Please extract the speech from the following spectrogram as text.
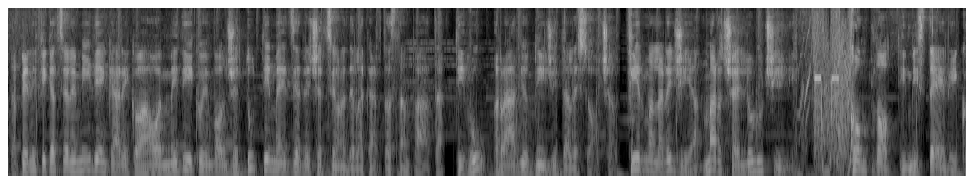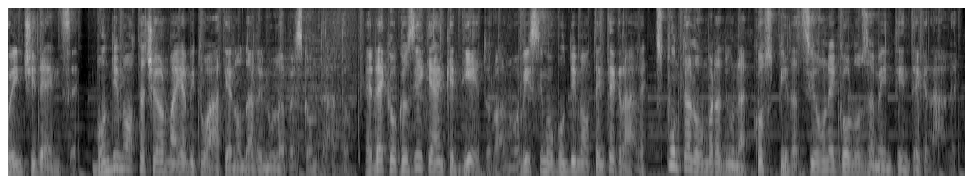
La pianificazione media in carico a OMD coinvolge tutti i mezzi ad eccezione della carta stampata, TV, radio, digital e social. Firma la regia Marcello Lucini. Complotti, misteri, coincidenze. Bondimotta ci è ormai abituati a non dare nulla per scontato. Ed ecco così che anche dietro al nuovissimo Bondimotta integrale spunta l'ombra di una cospirazione golosamente integrale.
